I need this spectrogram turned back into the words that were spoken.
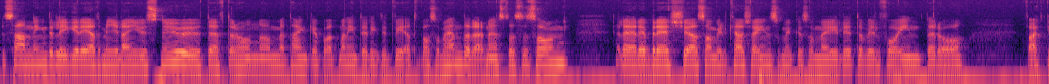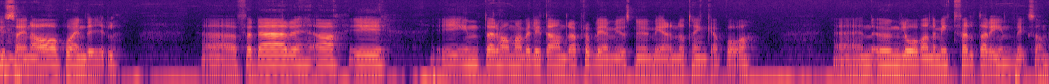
sanning det ligger i att Milan just nu är ute efter honom med tanke på att man inte riktigt vet vad som händer där nästa säsong. Eller är det Brescia som vill casha in så mycket som möjligt och vill få Inter att faktiskt signa av på en deal? Eh, för där, ja, i, i Inter har man väl lite andra problem just nu mer än att tänka på eh, en ung lovande mittfältare in liksom.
